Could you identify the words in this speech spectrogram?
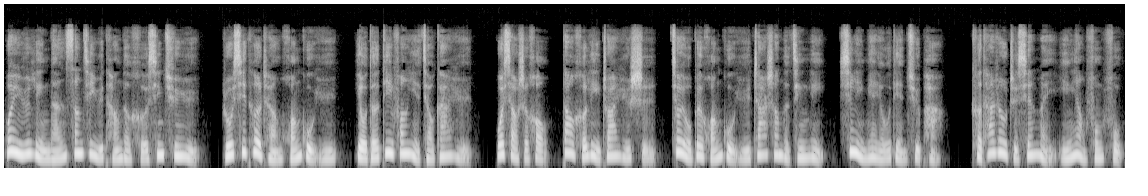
位于岭南桑基鱼塘的核心区域，如溪特产黄骨鱼，有的地方也叫嘎鱼。我小时候到河里抓鱼时，就有被黄骨鱼扎伤的经历，心里面有点惧怕。可它肉质鲜美，营养丰富，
